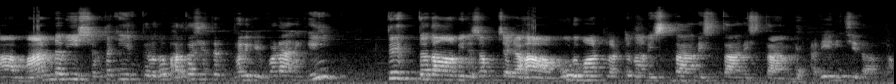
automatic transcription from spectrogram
ఆ మాండవి శతకీర్తులతో భరత శత్రుఘ్నులకి ఇవ్వడానికి తిద్దదామిని సంచయ మూడు మాటలు అంటున్నాను. ఇస్తాను ఇస్తాను ఇస్తాను అదే. నిశ్చితార్థం.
